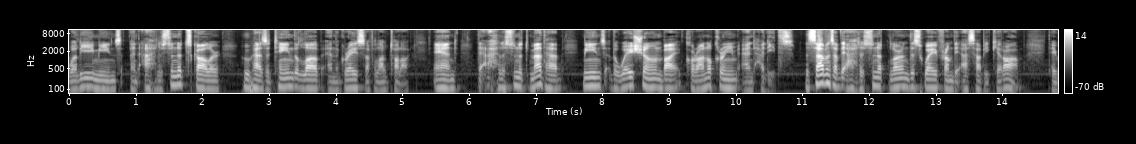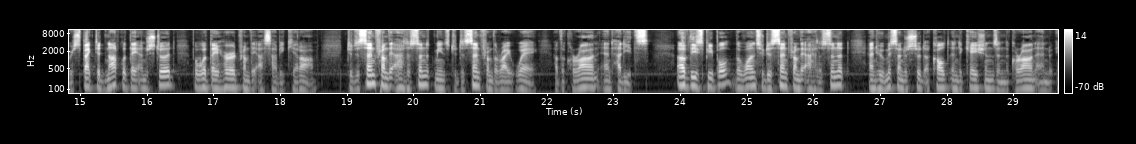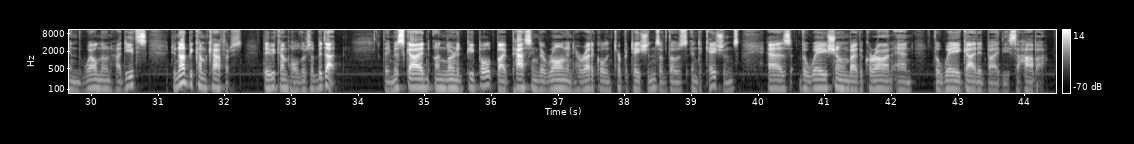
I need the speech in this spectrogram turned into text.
Wali means an Ahl Sunnat scholar who has attained the love and the grace of Allah Ta'ala. And the Ahl Sunnat madhab means the way shown by Quran al Karim and Hadiths. The savants of the Ahl Sunnat learned this way from the Ashabi Kiram. They respected not what they understood, but what they heard from the Ashabi Kiram. To descend from the Ahl Sunnat means to descend from the right way of the Quran and Hadiths. Of these people, the ones who dissent from the Ahl Sunnat and who misunderstood occult indications in the Quran and in the well known hadiths do not become kafirs, they become holders of bidat. They misguide unlearned people by passing their wrong and heretical interpretations of those indications as the way shown by the Quran and the way guided by the Sahaba.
